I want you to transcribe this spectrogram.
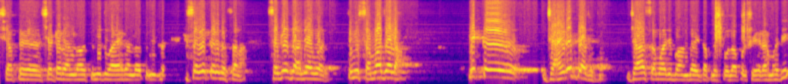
सळे शटर आणला तुम्हीच वायर आणला तुम्ही हे सगळं करत असताना सगळं झाल्यावर तुम्ही समाजाला एक जाहिरात द्याच होता ज्या समाज बांधव आहेत आपल्या सोलापूर शहरामध्ये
